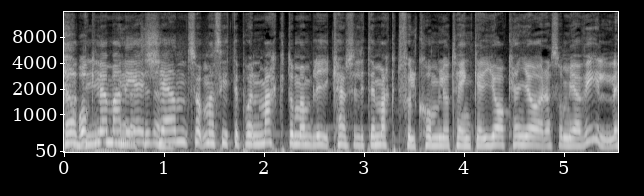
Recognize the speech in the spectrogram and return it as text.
Ja, och är när man är tiden. känd, så man sitter på en makt och man blir kanske lite maktfullkomlig och tänker jag kan göra som jag vill.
